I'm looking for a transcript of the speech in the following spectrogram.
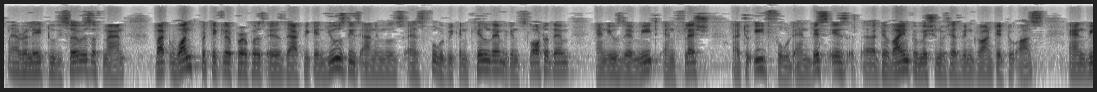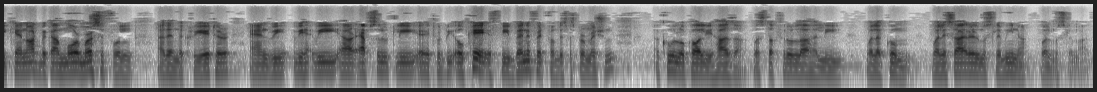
uh, relate to the service of man. But one particular purpose is that we can use these animals as food. We can kill them, we can slaughter them, and use their meat and flesh uh, to eat food. And this is a divine permission which has been granted to us. And we cannot become more merciful uh, than the Creator. And we, we, we are absolutely, uh, it would be okay if we benefit from this permission. أقول قولي هذا واستغفر الله لي ولكم ولسائر المسلمين والمسلمات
